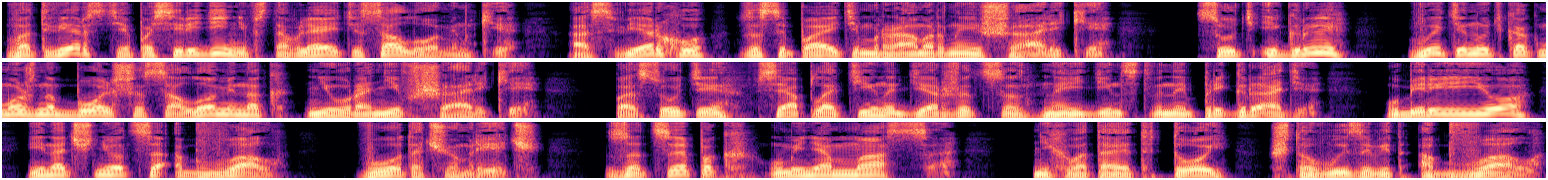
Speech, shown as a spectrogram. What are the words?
в отверстие посередине вставляете соломинки, а сверху засыпаете мраморные шарики. Суть игры — вытянуть как можно больше соломинок, не уронив шарики. По сути, вся плотина держится на единственной преграде. Убери ее, и начнется обвал. Вот о чем речь. Зацепок у меня масса. Не хватает той, что вызовет обвал.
